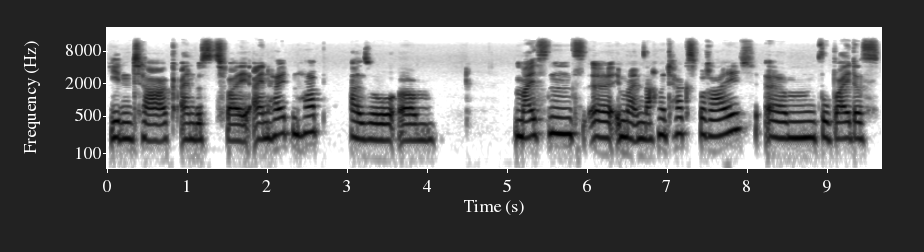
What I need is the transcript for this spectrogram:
jeden Tag ein bis zwei Einheiten habe. Also ähm, meistens äh, immer im Nachmittagsbereich, ähm, wobei das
